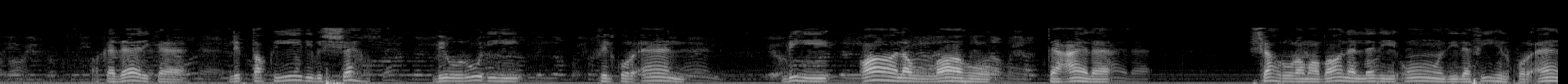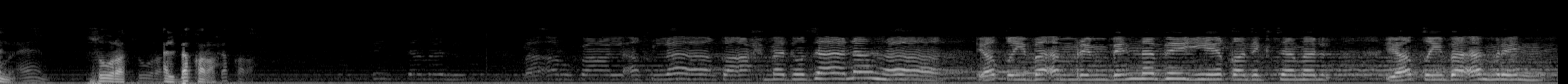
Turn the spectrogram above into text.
وكذلك للتقييد بالشهر بوروده في القرآن به قال الله تعالى شهر رمضان الذي أنزل فيه القرآن سورة البقرة. الأخلاق أحمد زانها يا طيب أمر بالنبي قد اكتمل. يا طيب أمر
